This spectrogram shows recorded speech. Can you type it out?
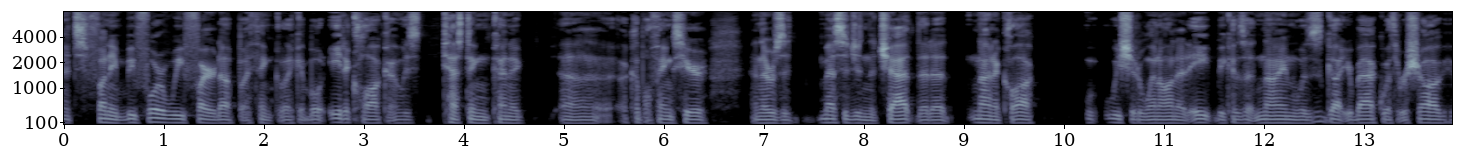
It's funny. Before we fired up, I think like about eight o'clock, I was testing kind of uh, a couple things here, and there was a message in the chat that at nine o'clock we should have went on at eight because at nine was got your back with Rishaug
